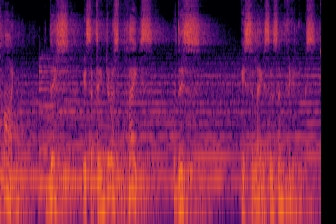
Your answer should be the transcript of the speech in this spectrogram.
time. This is a dangerous place. This is Lasers and Feelings.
